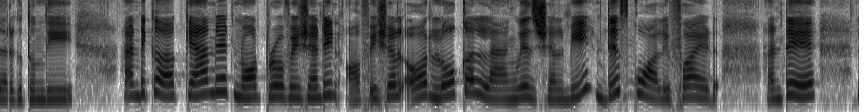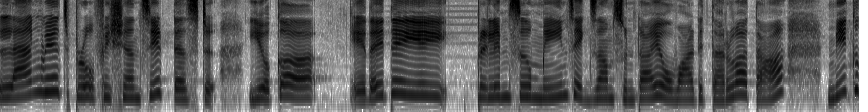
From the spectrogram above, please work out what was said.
జరుగుతుంది. అండ్ ఇక candidate not proficient in official or local language shall be disqualified అంటే లాంగ్వేజ్ ప్రొఫిషియన్సీ టెస్ట్. ఈ యొక్క ఏదైతే ఈ ప్రిలిమ్స్ మెయిన్స్ ఎగ్జామ్స్ ఉంటాయో వాటి తర్వాత మీకు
